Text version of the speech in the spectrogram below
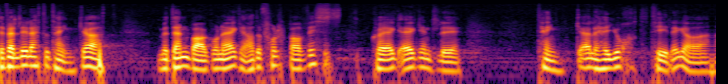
Det er veldig lett å tenke at med den bakgrunnen jeg hadde folk bare visst hva jeg egentlig tenker eller har gjort tidligere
